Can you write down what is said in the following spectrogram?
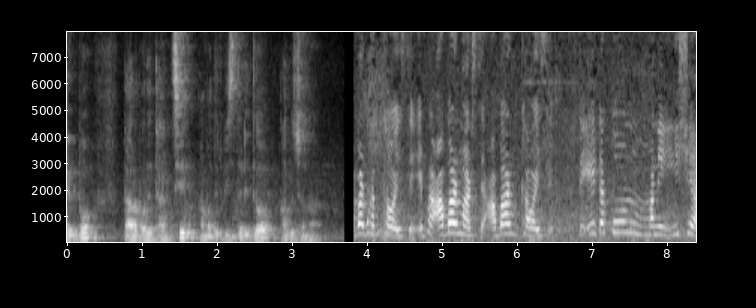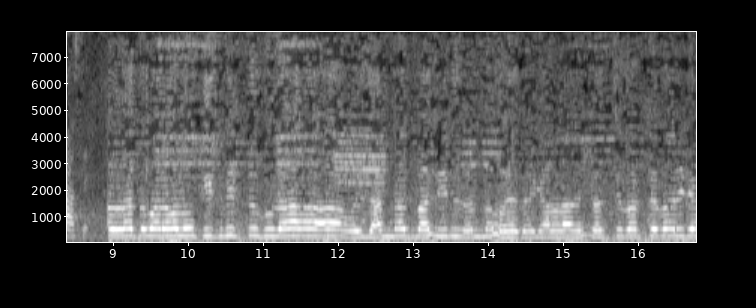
দেখব। তারপরে থাকছে আমাদের বিস্তারিত আলোচনা। আবার ভাত খাওয়াইছে এরপর আবার মারছে আবার খাওয়াইছে। তো এটা কোন মানে ইসে আছে? আল্লাহ তোমার অলৌকিক মৃত্যু গুলা ওই জান্নাতবাসীর জন্য হয়ে থাকে। আল্লাহ আমি সহ্য করতে পারি না।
